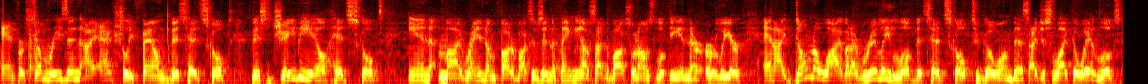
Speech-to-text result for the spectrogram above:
and for some reason, I actually found this head sculpt, this JBL head sculpt, in my random fodder box. It was in the thinking outside the box when I was looking in there earlier, and I don't know why, but I really love this head sculpt to go on this. I just like the way it looks.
